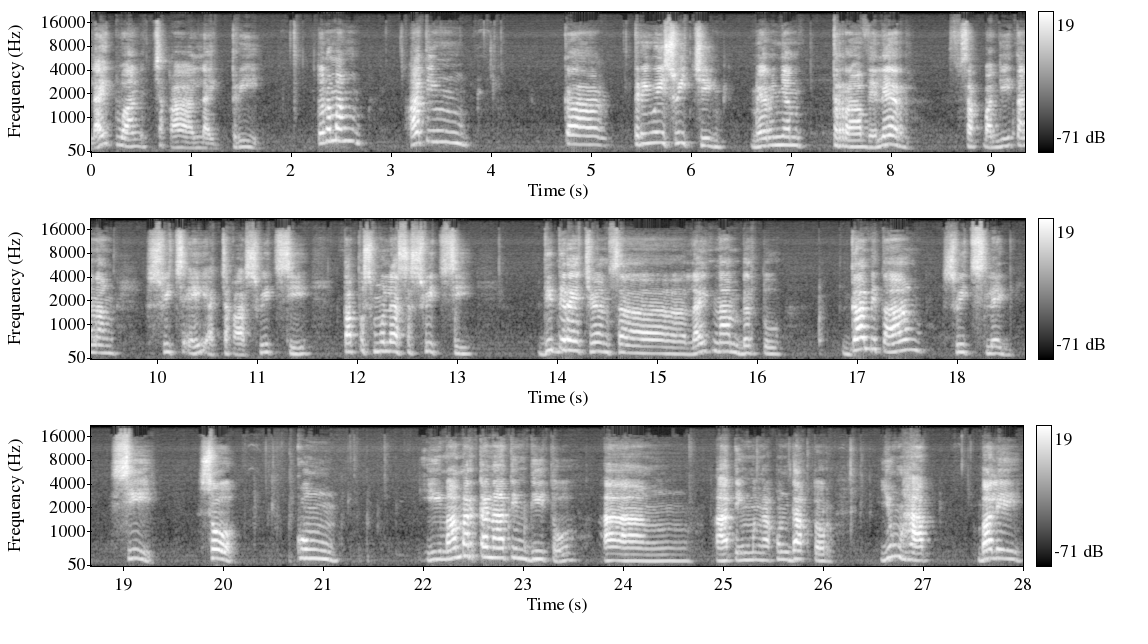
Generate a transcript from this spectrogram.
light 1 at saka light 3. Ito namang ating ka three-way switching, meron yan traveler sa pagitan ng switch A at saka switch C. Tapos mula sa switch C, didiretso yan sa light number 2 gamit ang switch leg C. So, kung imamarka natin dito ang ating mga conductor, yung hot, bali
